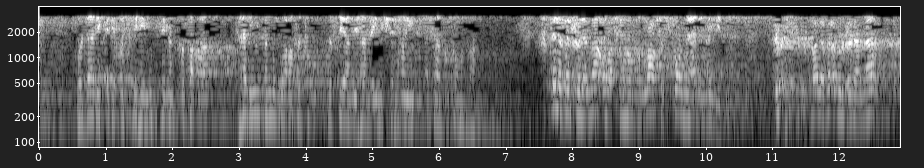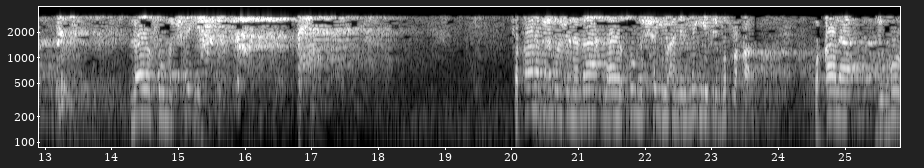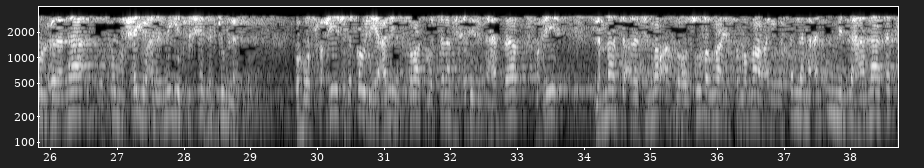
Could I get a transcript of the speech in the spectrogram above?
وذلك لقتله مسلما خطأ هل يلزم الورثة بصيام هذين الشهرين؟ أسابقكم الله. اختلف العلماء رحمهم الله في الصوم عن الميت. قال بعض العلماء لا يصوم الحي. فقال بعض العلماء لا يصوم الحي عن الميت مطلقا. وقال جمهور العلماء يصوم الحي عن الميت من حيث الجملة. وهو الصحيح لقوله عليه الصلاة والسلام في حديث ابن عباس الصحيح لما سألت المرأة رسول الله صلى الله عليه وسلم عن أم لها ماتت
